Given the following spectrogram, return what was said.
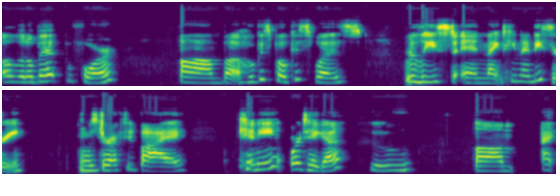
a little bit before, um, but Hocus Pocus was released in 1993. It was directed by Kenny Ortega, who, um, I,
